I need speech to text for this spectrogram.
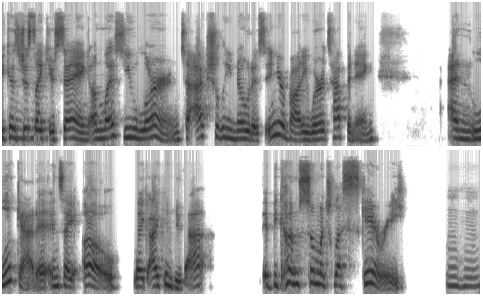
because just like you're saying unless you learn to actually notice in your body where it's happening and look at it and say oh like i can do that it becomes so much less scary Mm-hmm.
